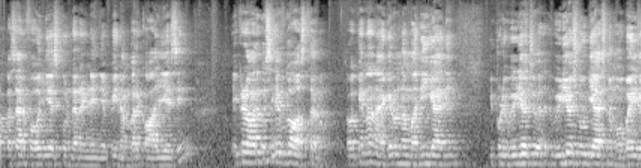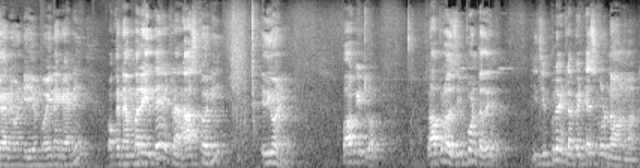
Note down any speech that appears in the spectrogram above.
ఒక్కసారి ఫోన్ చేసుకుంటానండి అని చెప్పి నెంబర్ కాల్ చేసి ఇక్కడ వరకు సేఫ్గా వస్తాను. ఓకేనా నా? దగ్గర ఉన్న మనీ కానీ ఇప్పుడు వీడియో చూ వీడియో షూట్ చేసిన మొబైల్ కానివ్వండి ఏం పోయినా కానీ ఒక నెంబర్ అయితే ఇట్లా రాసుకొని ఇదిగోండి. పాకెట్లో. లోపల జిప్ ఉంటుంది. ఈ జిప్లో ఇట్లా పెట్టేసుకుంటాం అనమాట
